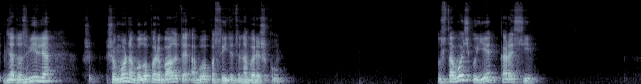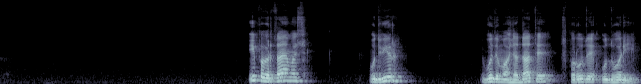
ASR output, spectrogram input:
для дозвілля щоб можна було порибалити або посидіти на бережку. У ставочку є карасі. І повертаємось у двір, будемо оглядати споруди у дворі.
